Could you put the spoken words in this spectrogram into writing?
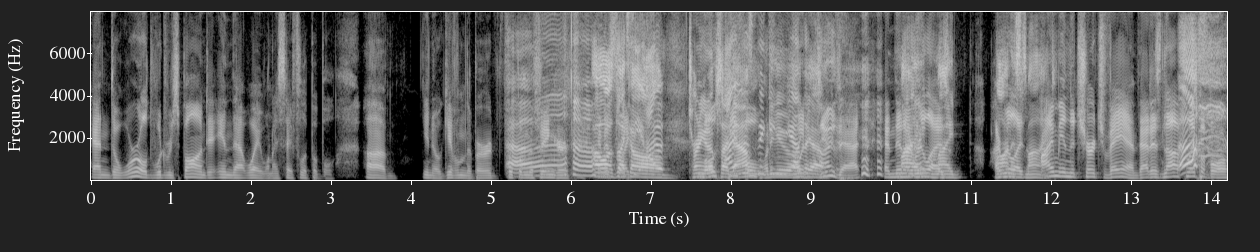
and the world would respond in that way when I say flippable. Um, you know, give them the bird, flip them the finger. oh, I was like, See, oh, turning it most upside I down. What are thinking, you? yeah, would yeah. do that, and then My- I realized my I honest realized mind. I'm in the church van. That is not flippable.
